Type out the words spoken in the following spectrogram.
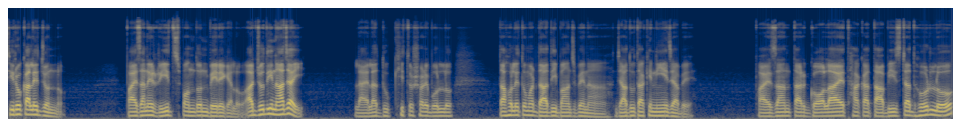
চিরকালের জন্য। ফায়জানের হৃদস্পন্দন বেড়ে গেল, আর যদি না যাই লায়লা দুঃখিত স্বরে বলল, তাহলে তোমার দাদি বাঁচবে না, জাদু তাকে নিয়ে যাবে। ফায়জান তার গলায় থাকা তাবিজটা ধরল,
